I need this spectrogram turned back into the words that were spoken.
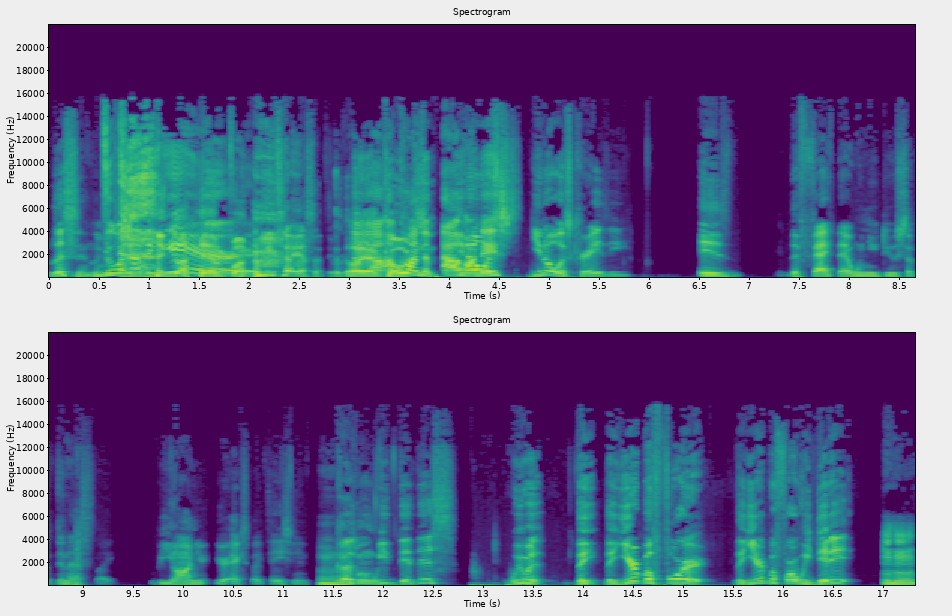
Listen, let me do tell another you- Go ahead, year. Let me tell y'all something. real Go No, quick. ahead, y'all, I'm coach. calling them out you know on they. what's you know what's crazy is the fact that when you do something that's like beyond your, your expectation. Because when we did this, we were the the year before the year before we did it, Mm-hmm.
